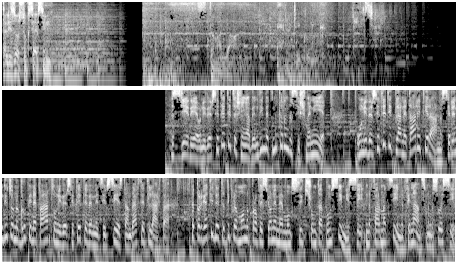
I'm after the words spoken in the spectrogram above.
Realizo suksesin. Starlon Energy Drink. Zgjedhja e universitetit është një nga vendimet më të rëndësishme në jetë. Universiteti Planetar i Tiranës, i renditur në grupin e parë të universiteteve me cilësi e standarde të larta, të përgatit dhe të diplomon në profesione me mundësi të shumta punësimi, si në farmaci, në financë, në mësuesi.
